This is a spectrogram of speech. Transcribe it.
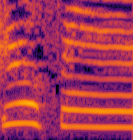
girlfriend.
